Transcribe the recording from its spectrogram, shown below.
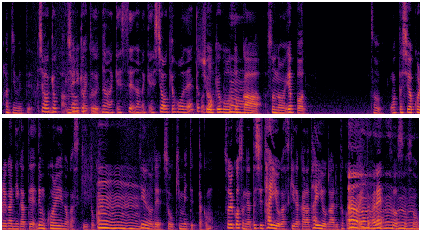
初めて。消去アメリカ消去なんだっけ？せなんだっけ？消去法でってこと？消去法とか、そのやっぱそう私はこれ、が苦手。でもこういうのが好きとか、うんうんうん。っていうのでそう決めてったかも。それこそね私太陽が好きだから太陽があるところがいいとかね。んんんんんそうそうそう。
